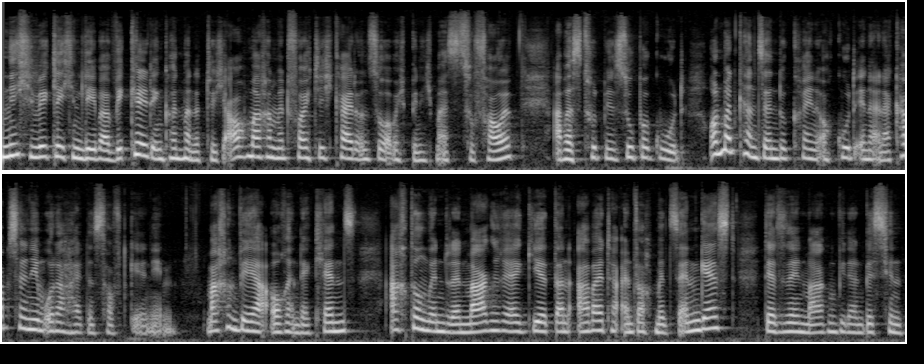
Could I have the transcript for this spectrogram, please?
nicht wirklich ein Leberwickel, den könnte man natürlich auch machen mit Feuchtigkeit und so, aber ich bin nicht meist zu faul. Aber es tut mir super gut. Und man kann Sendokrin auch gut in einer Kapsel nehmen oder halt eine Softgel nehmen. Machen wir ja auch in der Cleanse. Achtung, wenn du dein Magen reagiert, dann arbeite einfach mit Zengest, der den Magen wieder ein bisschen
